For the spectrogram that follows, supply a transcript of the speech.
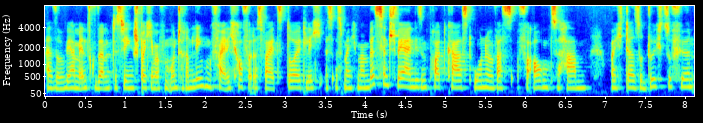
also wir haben insgesamt, deswegen spreche ich immer vom unteren linken Pfeil, ich hoffe, das war jetzt deutlich. Es ist manchmal ein bisschen schwer in diesem Podcast, ohne was vor Augen zu haben, euch da so durchzuführen.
